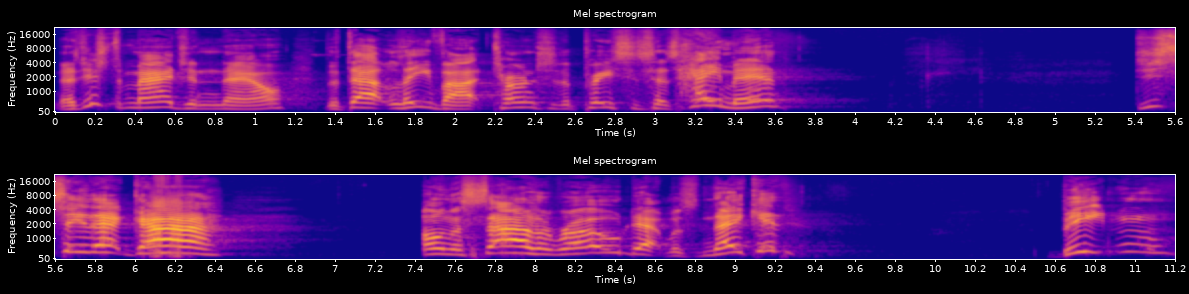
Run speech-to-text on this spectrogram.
Now, just imagine now that that Levite turns to the priest and says, Hey, man, Did you see that guy on the side of the road that was naked, beaten,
